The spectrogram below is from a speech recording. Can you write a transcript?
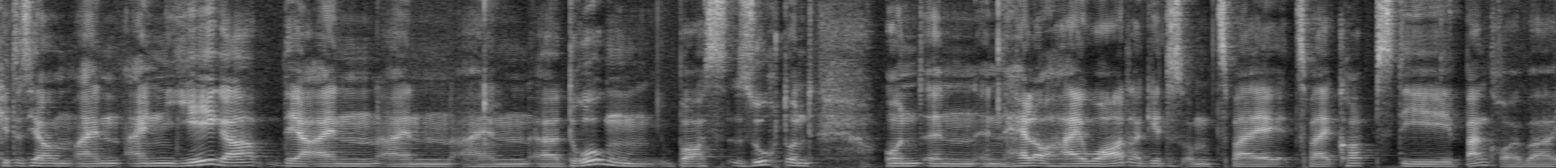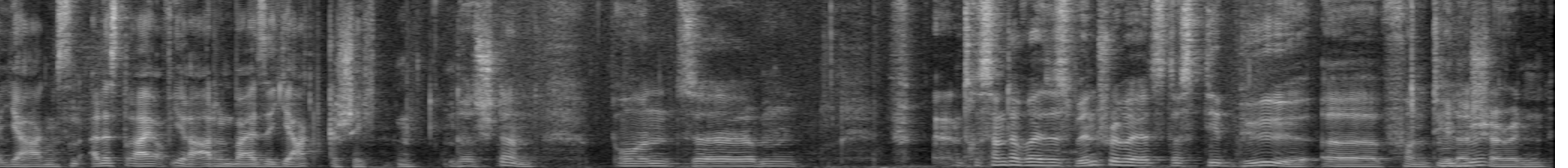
geht es ja um einen, einen Jäger, der einen, einen, einen äh, Drogenboss sucht und, und in, in Hell or High Water geht es um zwei, zwei Cops, die Bankräuber jagen. Es sind alles drei auf ihre Art und Weise Jagdgeschichten. Das stimmt. Und ähm, interessanterweise ist Wind River jetzt das Debüt äh, von Taylor Sheridan.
